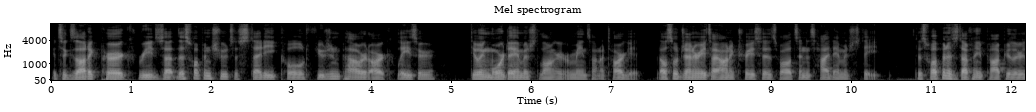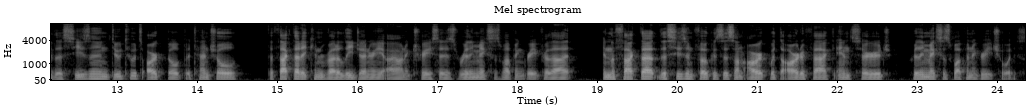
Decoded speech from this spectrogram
Its exotic perk reads that this weapon shoots a steady, cold, fusion-powered arc laser, dealing more damage the longer it remains on a target. It also generates ionic traces while it's in its high damage state. This weapon is definitely popular this season due to its arc build potential. The fact that it can readily generate ionic traces really makes this weapon great for that, and the fact that this season focuses on arc with the artifact and surge really makes this weapon a great choice.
